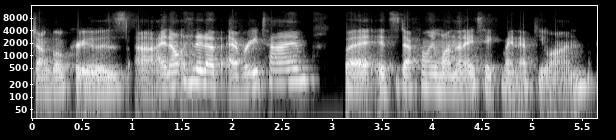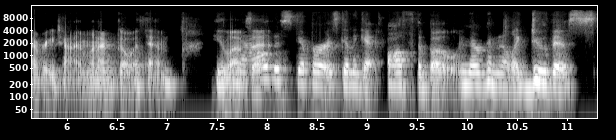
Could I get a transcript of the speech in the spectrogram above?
Jungle Cruise. Uh, I don't hit it up every time, but it's definitely one that I take my nephew on every time when I go with him. He loves now it. The skipper is going to get off the boat and they're going to like do this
